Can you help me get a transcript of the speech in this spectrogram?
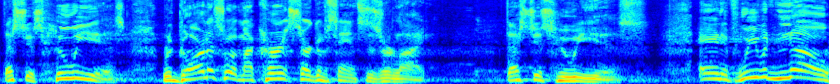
That's just who he is. Regardless of what my current circumstances are like. That's just who he is. And if we would know,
